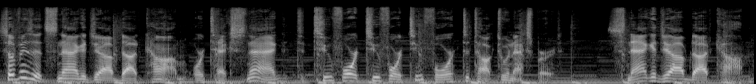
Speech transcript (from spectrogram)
So visit snagajob.com or text snag to 242424 to talk to an expert. Snagajob.com,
